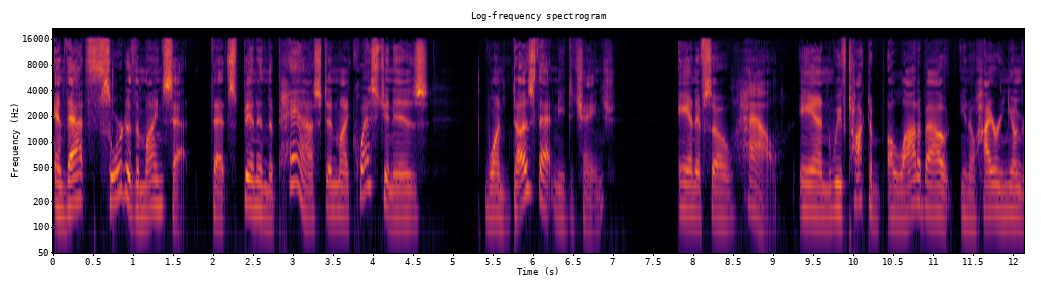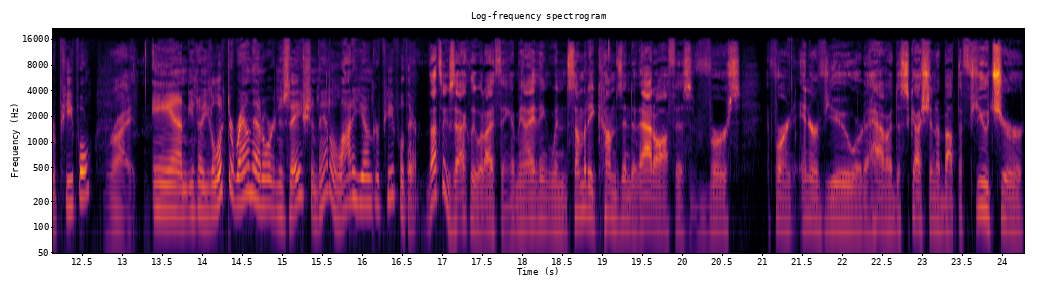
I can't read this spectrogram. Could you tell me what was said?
And that's sort of the mindset that's been in the past. And my question is, one, does that need to change? And if so, how? And we've talked a, a lot about you know hiring younger people. Right. And you know, you looked around that organization; they had a lot of younger people there. That's exactly what I think. I mean, I think when somebody comes into that office versus for an interview or to have a discussion about the future,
